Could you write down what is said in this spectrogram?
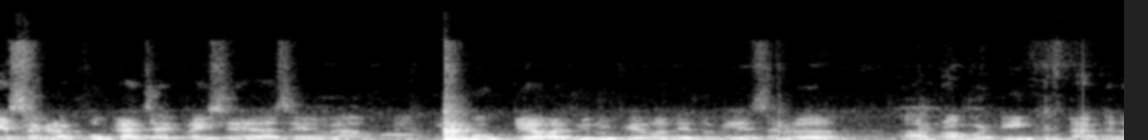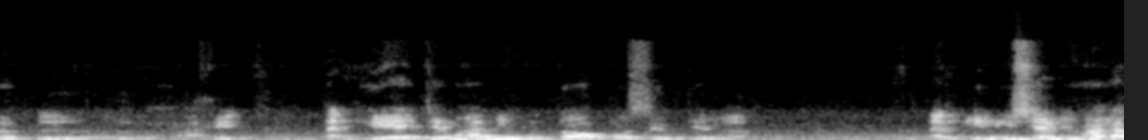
हे सगळं खोक्याचे पैसे असेल ना? कोट्यवधी रुपये तुम्ही हे सगळं प्रॉपर्टी इकट्ठा करत आहे तर हे जेव्हा मी मुद्दा उपस्थित केला तर इनिशियली मला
